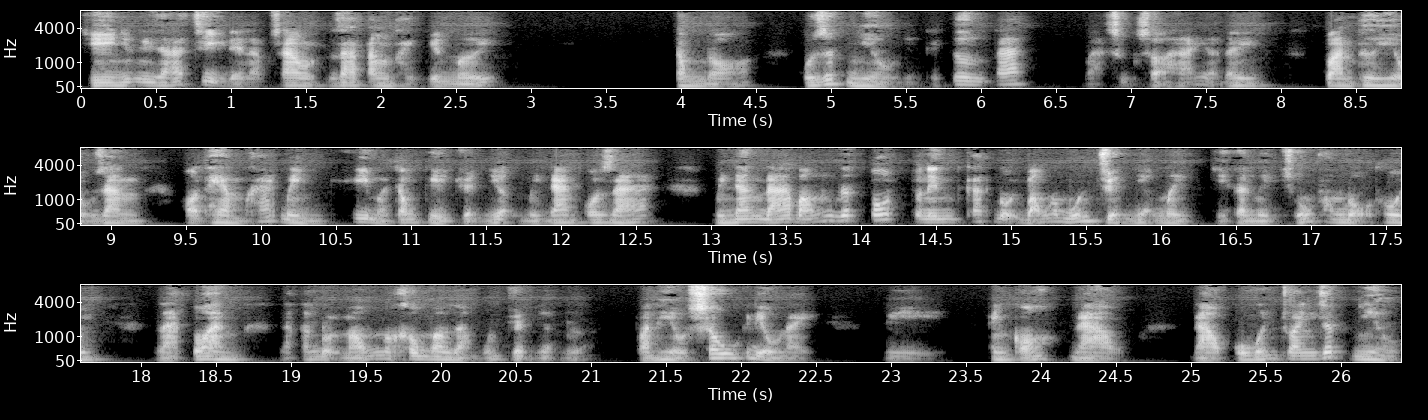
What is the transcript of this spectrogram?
chi những cái giá trị để làm sao gia tăng thành viên mới. Trong đó, có rất nhiều những cái tương tác và sự sợ hãi ở đây. Toàn thừa hiểu rằng họ thèm khát mình khi mà trong kỳ chuyển nhượng mình đang có giá, mình đang đá bóng rất tốt cho nên các đội bóng nó muốn chuyển nhượng mình, chỉ cần mình xuống phong độ thôi là toàn là các đội bóng nó không bao giờ muốn chuyển nhượng nữa toàn hiểu sâu cái điều này thì anh có đào đào cố vấn cho anh rất nhiều.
